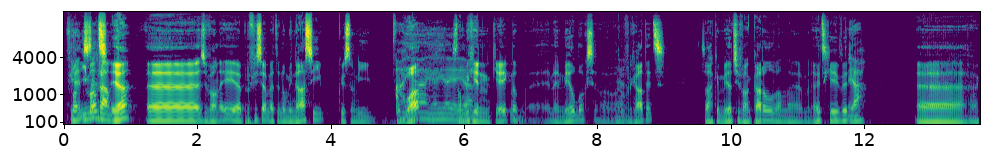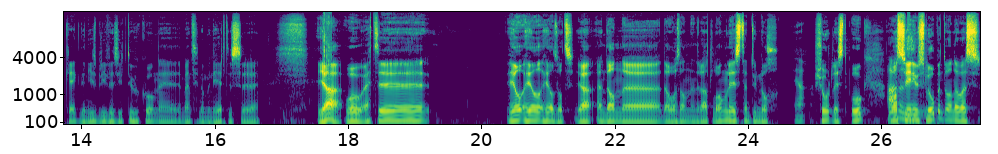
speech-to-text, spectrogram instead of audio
via van Instagram. iemand. Ja, eh, zo van, hey, eh, proficiat met de nominatie. Ik wist nog niet voor Ah, wat. Ja, ja, ja, ja, Dus dan beginnen kijken op, in mijn mailbox. Waarover gaat dit? Zag ik een mailtje van Karel, van mijn uitgever. Ja, ah, kijk, de nieuwsbrief is hier toegekomen. en Je bent genomineerd. Dus ja, wow, echt heel, heel, heel zot. Ja, en dan, eh, dat was dan inderdaad longlist en toen nog ja. shortlist ook. Dat Ah, was dus- zenuwslopend, want dat was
